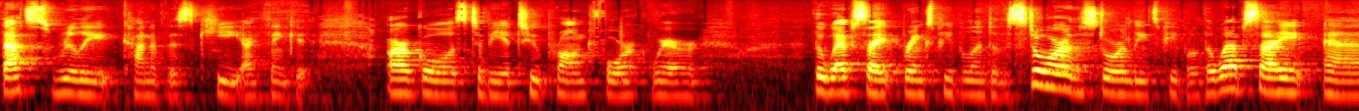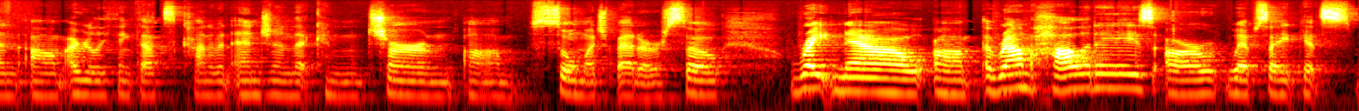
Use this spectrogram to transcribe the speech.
that's really kind of this key. I think it. Our goal is to be a two pronged fork where the website brings people into the store, the store leads people to the website, and um, I really think that's kind of an engine that can churn um, so much better. So, right now, um, around the holidays, our website gets,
